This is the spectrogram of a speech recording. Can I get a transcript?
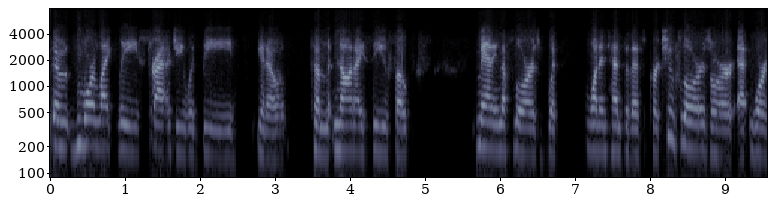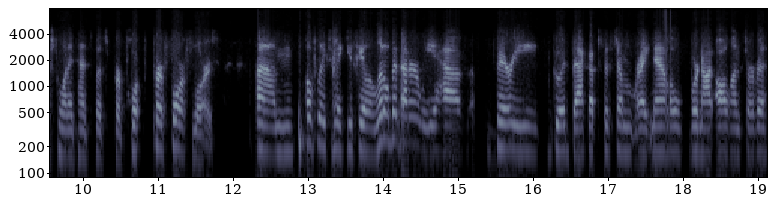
the more likely strategy would be, you know, some non-ICU folks manning the floors with one intensivist per two floors or at worst one intensivist per, per four floors. Um, hopefully to make you feel a little bit better, we have a very good backup system right now. We're not all on service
